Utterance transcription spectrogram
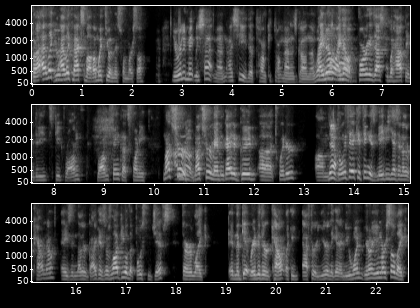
But I, I like You're, I like Maximov. I'm with you on this one, Marcel. You really make me sad, man. I see that Honky Tonk Man is gone now. What, I know, I know. Bornigan's asking what happened. Did he speak wrong? Wrong think? That's funny. Not sure. Not sure, man. But the guy had a good uh, Twitter. Um, yeah. The only thing I can think is maybe he has another account now, and he's another guy because there's a lot of people that post the gifs. They're like, and they get rid of their account like a, after a year, and they get a new one. You know what I mean, Marcel? Like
